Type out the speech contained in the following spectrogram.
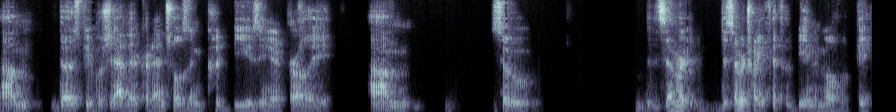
um, those people should have their credentials and could be using it early. Um, so December December 25th would be in the middle of a big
